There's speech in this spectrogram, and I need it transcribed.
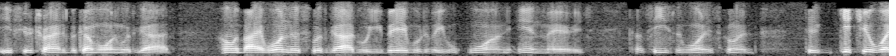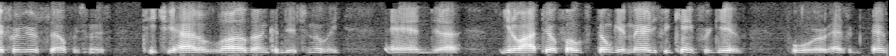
if you're trying to become one with God. Only by oneness with God will you be able to be one in marriage, because He's the one that's going to, get you away from your selfishness, teach you how to love unconditionally, and uh, you know I tell folks don't get married if you can't forgive. For as as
